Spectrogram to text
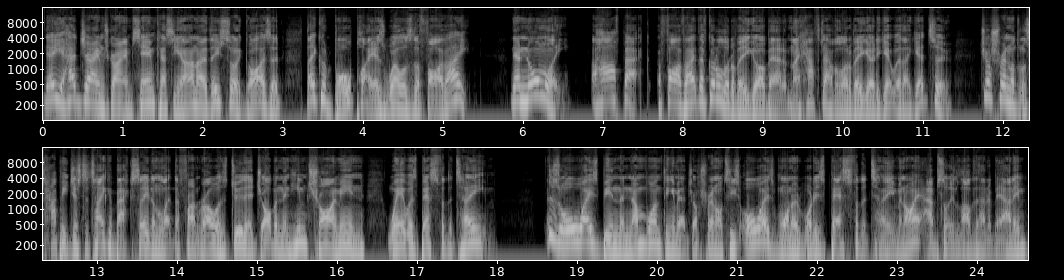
Now you had James Graham, Sam Kasiano, these sort of guys that they could ball play as well as the five eight. Now normally a halfback, a five eight. They've got a lot of ego about them. They have to have a lot of ego to get where they get to. Josh Reynolds was happy just to take a back seat and let the front rowers do their job and then him chime in where was best for the team. This has always been the number one thing about Josh Reynolds. He's always wanted what is best for the team, and I absolutely love that about him.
